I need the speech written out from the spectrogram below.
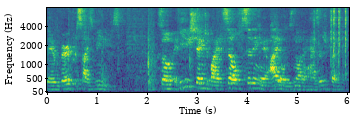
they're very precise meanings. So a heat exchanger by itself, sitting there idle, is not a hazard, but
